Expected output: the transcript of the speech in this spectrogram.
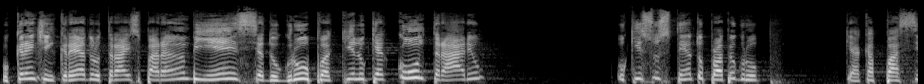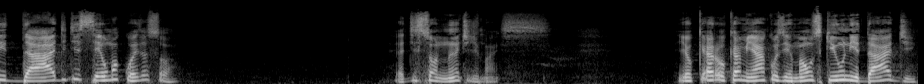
O crente incrédulo traz para a ambiência do grupo aquilo que é contrário o que sustenta o próprio grupo, que é a capacidade de ser uma coisa só. É dissonante demais. E eu quero caminhar com os irmãos que unidade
